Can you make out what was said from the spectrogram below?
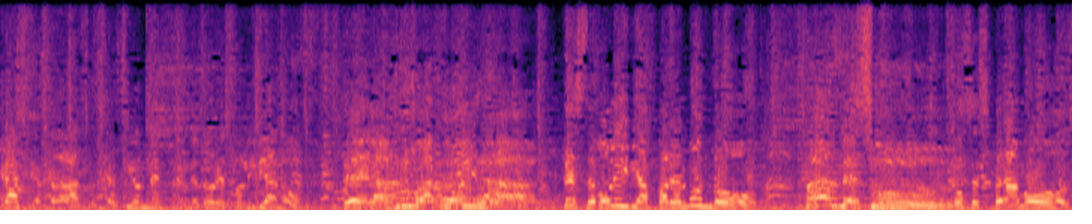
Gracias a la Asociación de Emprendedores Bolivianos de la Rúa Coimbra, desde Bolivia para el mundo, Andesur. Los esperamos.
